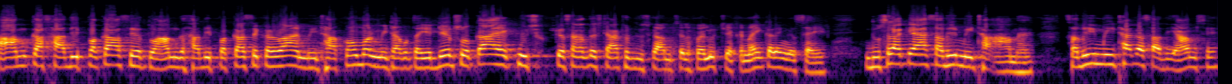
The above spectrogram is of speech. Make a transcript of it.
आम का शादी पक्का से तो आम का शादी पक्का से करवाएँ। मीठा कॉमन, मीठा को चाहिए डेढ़ सौ का है, कुछ के साथ स्टार्ट हो जिसका हम सेल्फ वैल्यू चेक नहीं करेंगे, सही। दूसरा क्या है, सभी मीठा आम है। सभी मीठा का शादी आम से,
